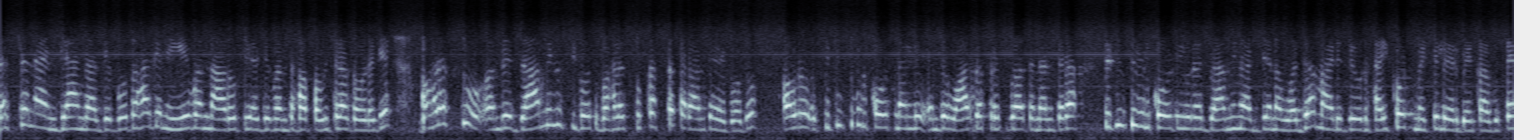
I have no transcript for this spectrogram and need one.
ದರ್ಶನ್ ಅಂಡ್ ಗ್ಯಾಂಗ್ ಆಗಿರ್ಬೋದು, ಹಾಗೇನೆ ಎ ಒನ್ ಆರೋಪಿಯಾಗಿರುವಂತಹ ಪವಿತ್ರ ಗೌಡಗೆ ಬಹಳಷ್ಟು, ಅಂದ್ರೆ ಜಾಮೀನು ಸಿಗೋದು ಬಹಳಷ್ಟು ಕಷ್ಟಕರ ಅಂತ ಹೇಳ್ಬೋದು. ಅವರು ಸಿಟಿ ಸಿವಿಲ್ ಕೋರ್ಟ್ನಲ್ಲಿ, ಅಂದ್ರೆ ವಾದ ಪ್ರತಿವಾದ ನಂತರ ಸಿಟಿ ಸಿವಿಲ್ ಕೋರ್ಟ್ ಇವರ ಜಾಮೀನು ಅರ್ಜಿಯನ್ನ ವಜಾ ಮಾಡಿದ್ರೆ ಇವರು ಹೈಕೋರ್ಟ್ ಮೆಟ್ಟಿಲು ಇರಬೇಕಾಗುತ್ತೆ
